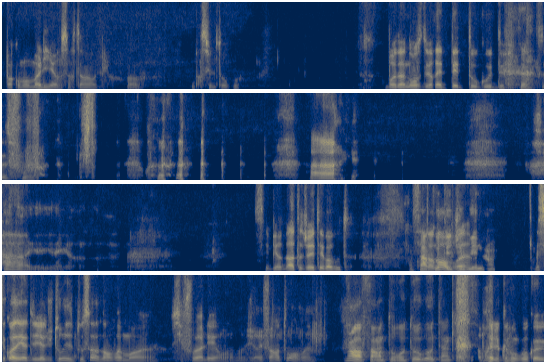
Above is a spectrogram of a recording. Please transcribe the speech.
pas comme au Mali, hein, certains. hein. Merci le Togo. Bonne annonce de Red Dead Togo 2. c'est fou. ah. Aïe, aïe, aïe. C'est bien. Ah, t'as déjà été, Babout C'est à Non, côté non, du. Bénin. Mais c'est quoi, il y, a du- il y a du tourisme, tout ça? Non, en vrai, moi, s'il faut aller, on- j'irai faire un tour, en vrai. Non, on va faire un tour au Togo, t'inquiète. Après, le Congo, quand,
